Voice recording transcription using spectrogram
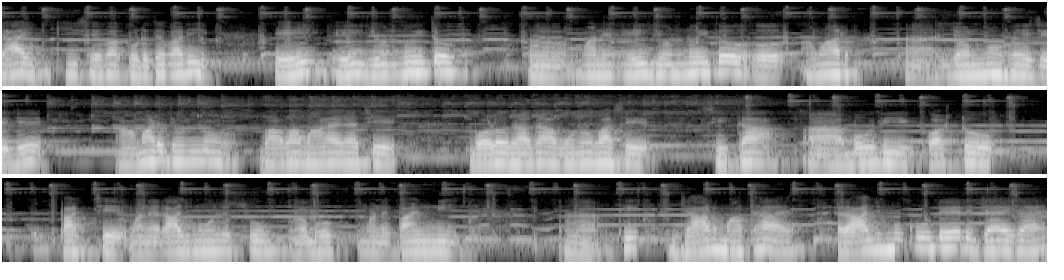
চাই, কি সেবা করতে পারি, এই এই জন্যই তো মানে এই জন্যই তো আমার জন্ম হয়েছে যে আমার জন্য বাবা মারা গেছে। বড় দাদা বনবাসে সীতা বৌদি কষ্ট পাচ্ছে মানে রাজমহলের সুখ ভোগ মানে পাননি। ঠিক যার মাথায় রাজমুকুটের জায়গায়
